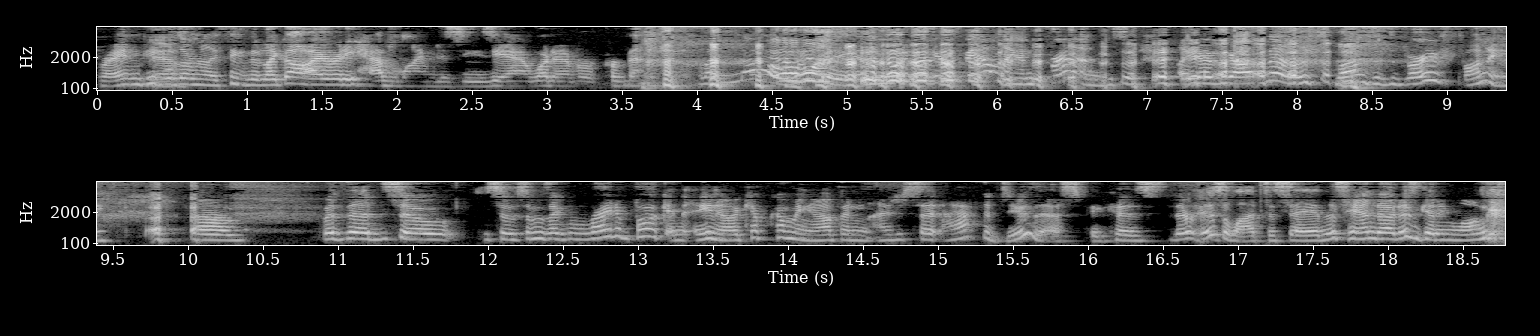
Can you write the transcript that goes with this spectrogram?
right? And people Yeah. don't really think they're like oh i already have lyme disease. Yeah whatever prevention. Like no really. And what about your family and friends. Like i've got that response. It's very funny. Um, but then so so someone's like well, write a book and you know it kept coming up and i just said i have to do this because there is a lot to say and this handout is getting longer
